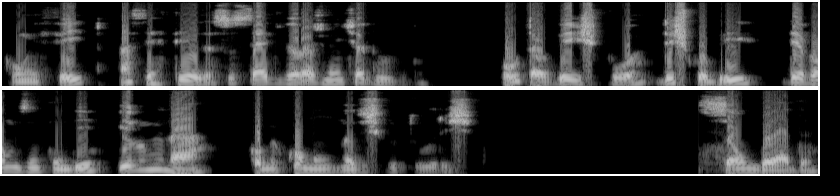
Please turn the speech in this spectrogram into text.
Com efeito, a certeza sucede velozmente à dúvida. Ou talvez por descobrir, devamos entender iluminar, como é comum nas Escrituras. São Beda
